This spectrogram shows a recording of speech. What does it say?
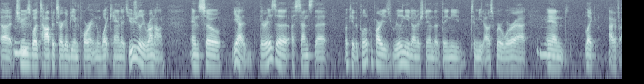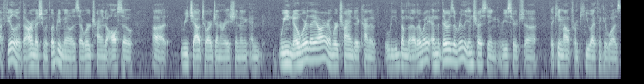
uh, Mhm. choose what topics are going to be important and what candidates usually run on. And so, yeah, there is a, a sense that okay, the political parties really need to understand that they need to meet us where we're at, Mhm. and like I, I feel like that our mission with Liberty Mail is that we're trying to also uh, reach out to our generation and, and we know where they are and we're trying to kind of lead them the other way. And there was a really interesting research uh, that came out from Pew, I think it was,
